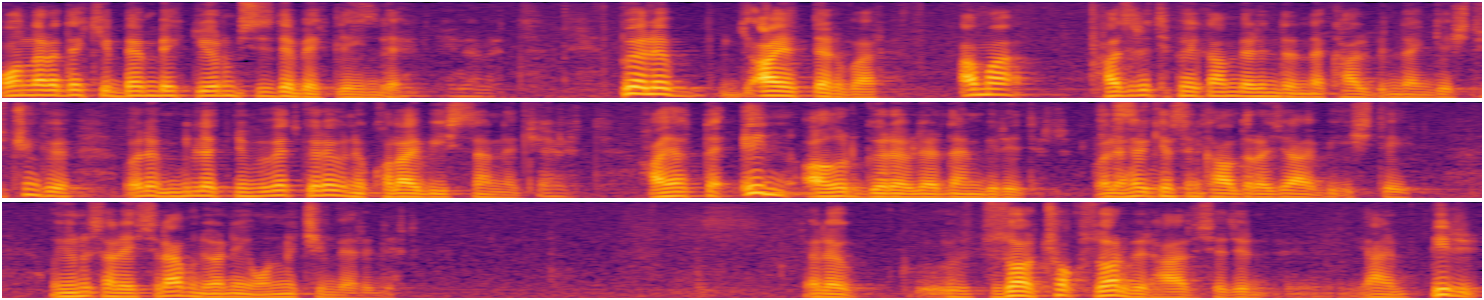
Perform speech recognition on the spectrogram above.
onlara de ki ben bekliyorum siz de bekleyin de. Böyle ayetler var. Ama Hazreti Peygamber'in de kalbinden geçti. Çünkü öyle millet nübüvvet görevini kolay bir iş zannediyor. Evet. Hayatta en ağır görevlerden biridir. Öyle Kesinlikle. herkesin kaldıracağı bir iş değil. Yunus Aleyhisselam'ın örneği onun için verilir. Öyle zor, çok zor bir hadisedir. Yani bir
